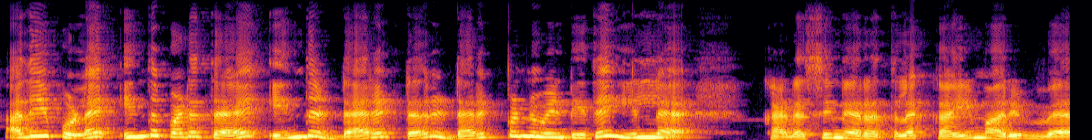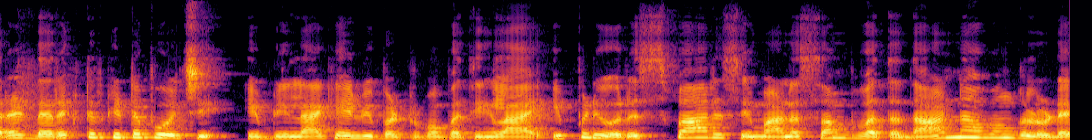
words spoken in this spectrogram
அதே போல இந்த படத்தை இந்த டைரக்டர் டைரக்ட் பண்ண வேண்டியதே இல்லை. கடைசி நேரத்தில் கை மாறி வேற டைரக்டர் கிட்ட போச்சு. இப்படிலாம் கேள்விப்பட்டிருப்போம் பார்த்தீங்களா இப்படி ஒரு சுவாரஸ்யமான சம்பவத்தை தான் நான் உங்களோட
